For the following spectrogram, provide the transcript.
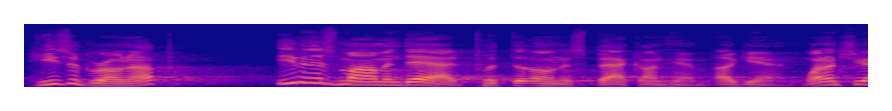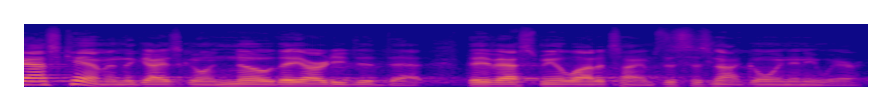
He's a grown up. Even his mom and dad put the onus back on him again. Why don't you ask him? And the guy's going, No, they already did that. They've asked me a lot of times. This is not going anywhere.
